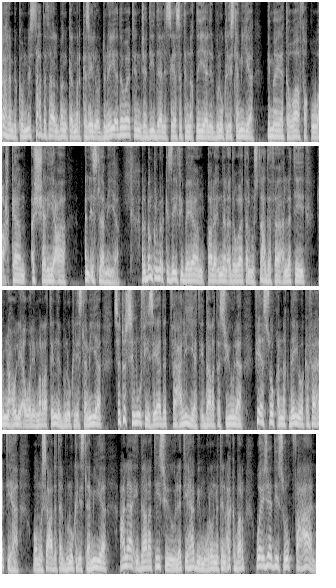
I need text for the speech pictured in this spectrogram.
أهلا بكم. استحدث البنك المركزي الأردني أدوات جديدة للسياسة النقدية للبنوك الإسلامية بما يتوافق أحكام الشريعة الإسلامية. البنك المركزي في بيان قال إن الأدوات المستحدثة التي تمنح لأول مرة للبنوك الإسلامية ستسهم في زيادة فعالية إدارة السيولة في السوق النقدي وكفاءتها ومساعدة البنوك الإسلامية على إدارة سيولتها بمرونة أكبر وإيجاد سوق فعال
